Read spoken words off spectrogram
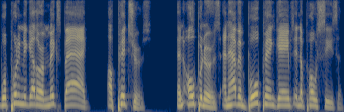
were putting together a mixed bag of pitchers and openers and having bullpen games in the postseason.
